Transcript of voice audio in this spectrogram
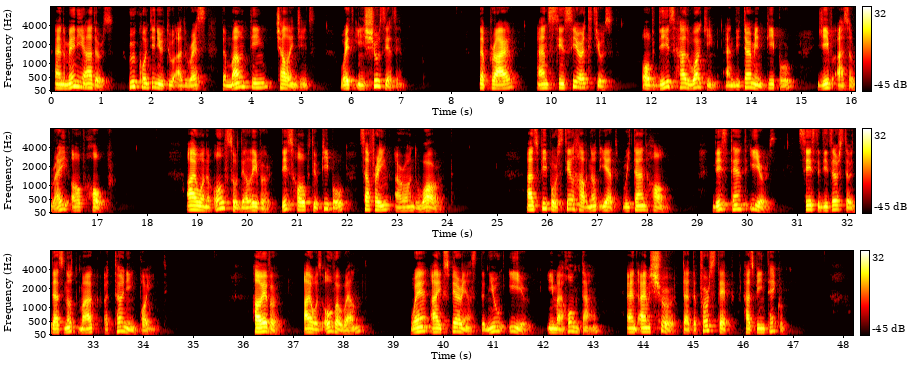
And many others who continue to address the mounting challenges with enthusiasm. The pride and sincere attitudes of these hardworking and determined people give us a ray of hope. I want to also deliver this hope to people suffering around the world. As people still have not yet returned home, this 10th year since the disaster does not mark a turning point. However, I was overwhelmed when I experienced the new year in my hometown, and I'm sure that the first step has been taken.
